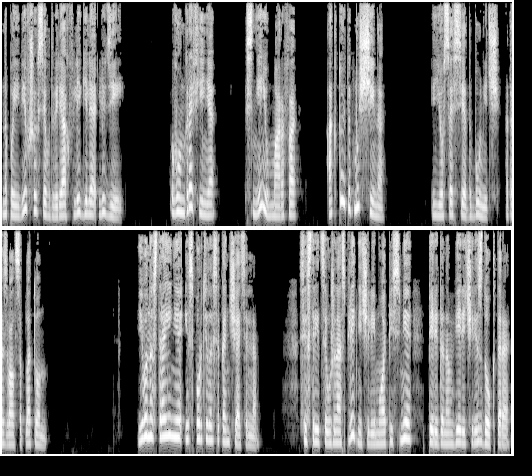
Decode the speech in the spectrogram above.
на появившихся в дверях флигеля людей. Вон графиня, с нею Марфа. А кто этот мужчина? Ее сосед Бунич, отозвался Платон. Его настроение испортилось окончательно. Сестрицы уже насплетничали ему о письме переданном Вере через доктора.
